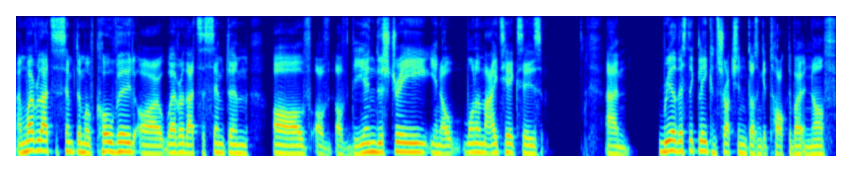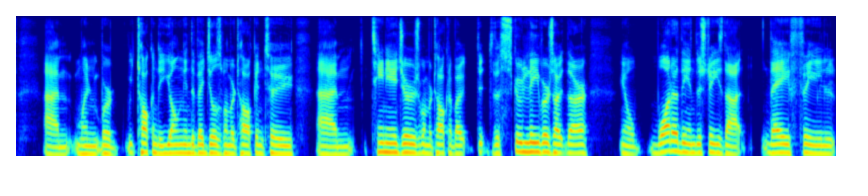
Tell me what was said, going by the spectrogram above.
And whether that's a symptom of COVID or whether that's a symptom of of of the industry, you know, one of my takes is um realistically construction doesn't get talked about enough. Um, when we're we talking to young individuals, when we're talking to um, teenagers, when we're talking about th- the school leavers out there, you know, what are the industries that they feel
